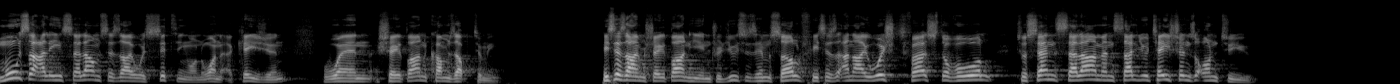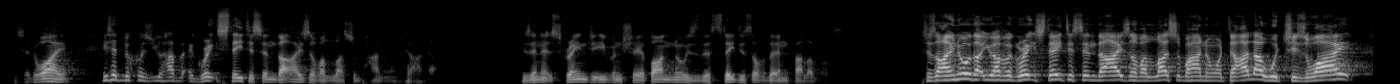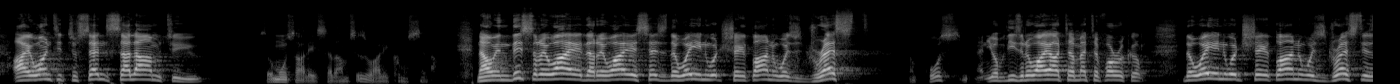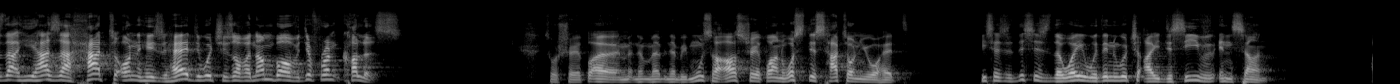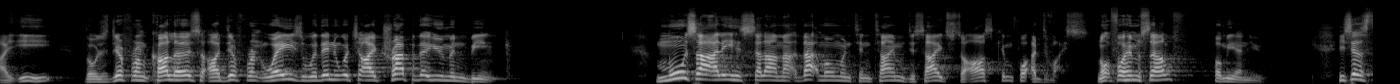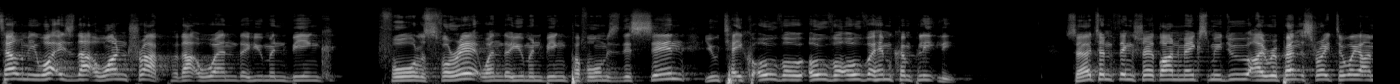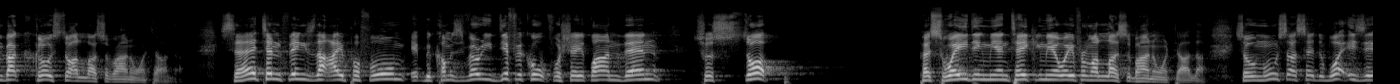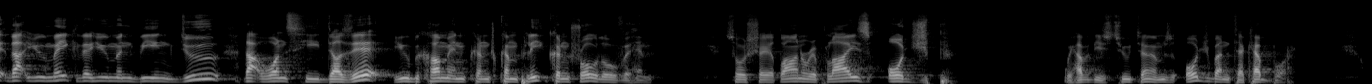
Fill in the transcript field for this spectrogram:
Musa alayhi salam says, I was sitting on one occasion when shaitan comes up to me. He says, I'm shaitan. He introduces himself. He says, and I wished first of all to send salam and salutations onto you. He said, why? He said, Because you have a great status in the eyes of Allah subhanahu wa ta'ala. Isn't it strange? Even shaitan knows the status of the infallibles. He says, I know that you have a great status in the eyes of Allah subhanahu wa ta'ala, which is why I wanted to send salam to you. So Musa alayhi salam says, Wa alaikum salam. Now in this riwayah, the riwayah says the way in which shaitan was dressed of course, many of these riwayat are metaphorical. The way in which shaitan was dressed is that he has a hat on his head which is of a number of different colors. So shaitan, uh, Nabi Musa asked shaitan, What's this hat on your head? He says, This is the way within which I deceive insan. I.e., those different colors are different ways within which I trap the human being. Musa alayhi salam at that moment in time decides to ask him for advice. Not for himself, for me and you. He says, Tell me, what is that one trap that when the human being falls for it, when the human being performs this sin, you take over, over, over him completely? Certain things shaitan makes me do, I repent straight away, I'm back close to Allah subhanahu wa ta'ala. Certain things that I perform, it becomes very difficult for shaitan then to stop persuading me and taking me away from Allah subhanahu wa ta'ala. So Musa said, What is it that you make the human being do that once he does it, you become in con- complete control over him? So shaitan replies, Ujb. We have these two terms, Ujb and takabbur.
